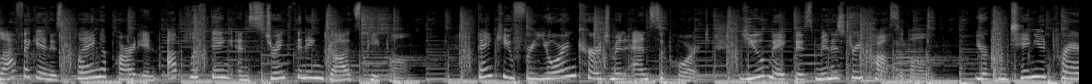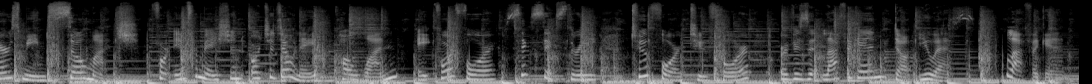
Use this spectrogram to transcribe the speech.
Laugh Again is playing a part in uplifting and strengthening God's people. Thank you for your encouragement and support. You make this ministry possible. Your continued prayers mean so much. For information or to donate, call 1 844 663 2424 or visit laughagain.us. Laugh Again,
